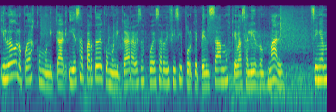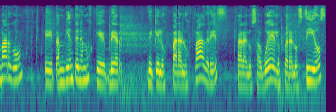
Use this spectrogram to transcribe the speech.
Y luego lo puedas comunicar. Y esa parte de comunicar a veces puede ser difícil porque pensamos que va a salirnos mal. Sin embargo, eh, también tenemos que ver de que los, para los padres, para los abuelos, para los tíos,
